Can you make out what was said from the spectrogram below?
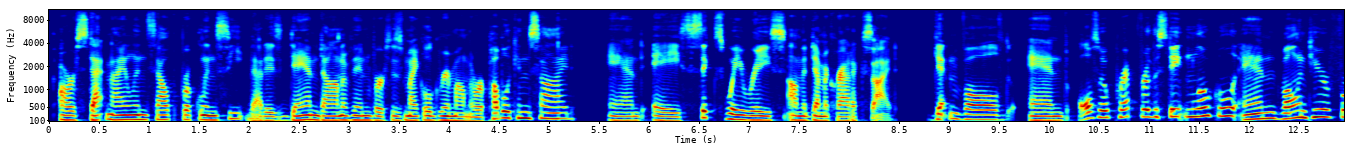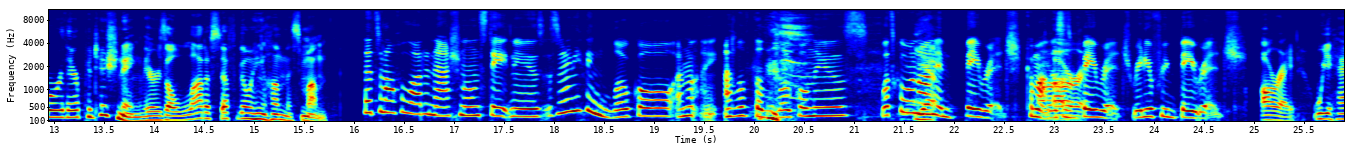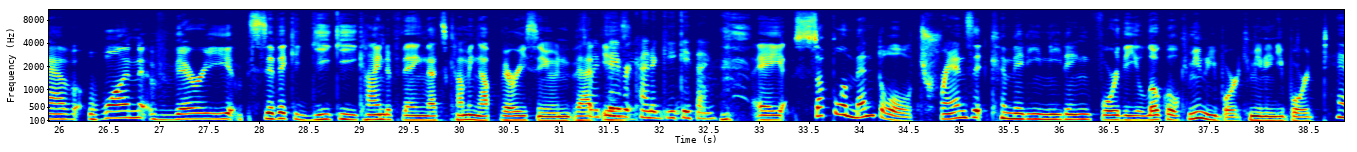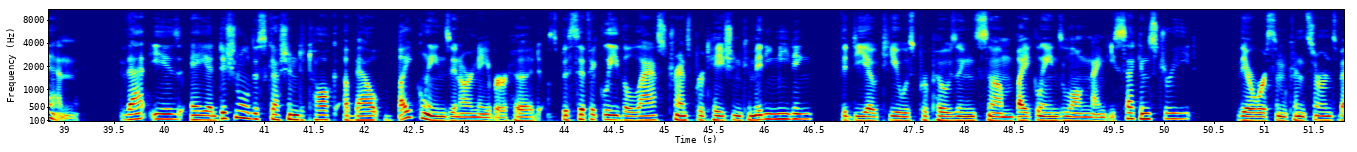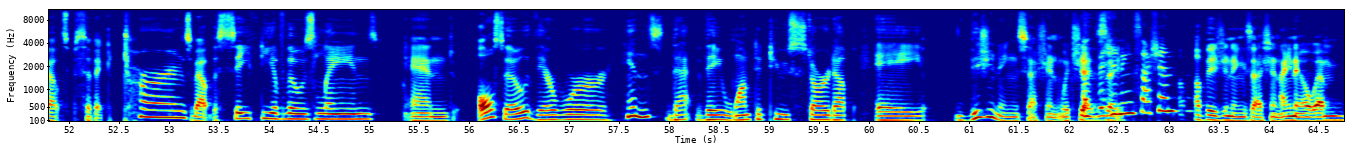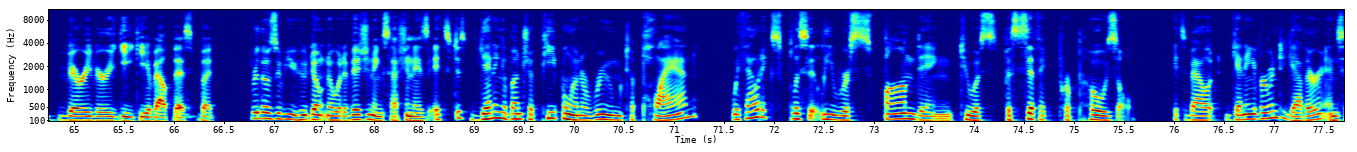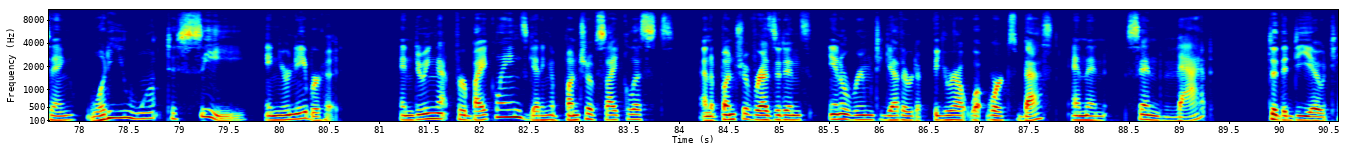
our Staten Island South Brooklyn seat. That is Dan Donovan versus Michael Grimm on the Republican side, and a six way race on the Democratic side. Get involved and also prep for the state and local and volunteer for their petitioning. There's a lot of stuff going on this month. That's an awful lot of national and state news. Is there anything local? I'm I, I love the local news. What's going on in Bay Ridge? Come on, this All is right. Bay Ridge, Radio Free Bay Ridge. All right, we have one very civic geeky kind of thing that's coming up very soon. That is my favorite kind of geeky thing. a supplemental transit committee meeting for the local community board, Community Board 10. That is a additional discussion to talk about bike lanes in our neighborhood, specifically the last transportation committee meeting. The DOT was proposing some bike lanes along 92nd Street. There were some concerns about specific turns, about the safety of those lanes, and also there were hints that they wanted to start up a visioning session, which A is visioning session? a visioning session. I know I'm very, very geeky about this, but for those of you who don't know what a visioning session is, it's just getting a bunch of people in a room to plan without explicitly responding to a specific proposal. It's about getting everyone together and saying, what do you want to see in your neighborhood? And doing that for bike lanes, getting a bunch of cyclists and a bunch of residents in a room together to figure out what works best and then send that to the DOT.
